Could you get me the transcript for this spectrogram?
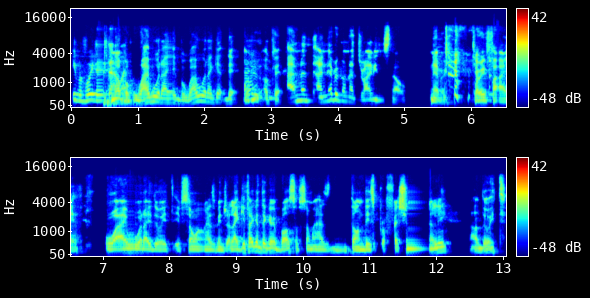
You've avoided that no, one. but why would I? But why would I get the? Mhm. Okay, I'm not. I'm never gonna drive in snow. Never. Terrified. Why would I do it if someone has been like? If I can take a bus, if someone has done this professionally, I'll do it.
